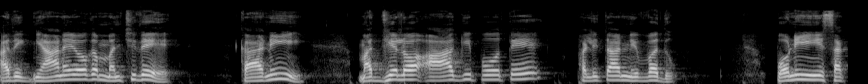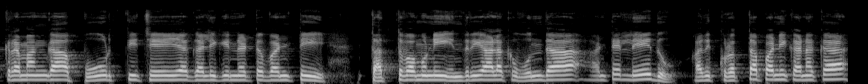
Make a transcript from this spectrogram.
అది జ్ఞానయోగం మంచిదే. కానీ మధ్యలో ఆగిపోతే ఫలితాన్నివ్వదు. పొని సక్రమంగా పూర్తి చేయగలిగినటువంటి తత్వముని ఇంద్రియాలకు ఉందా అంటే లేదు. అది క్రొత్త పని కనుక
